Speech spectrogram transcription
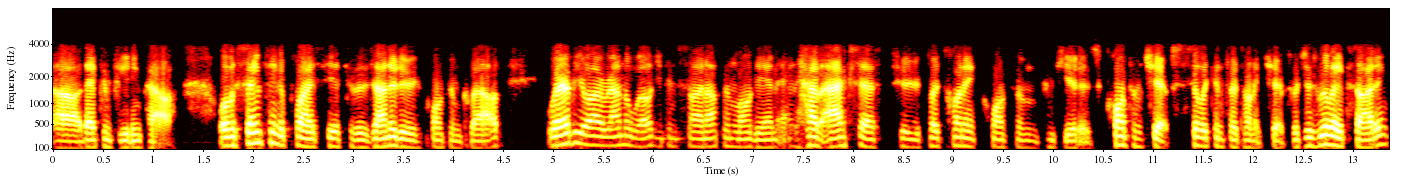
uh, their computing power. Well, the same thing applies here to the Xanadu Quantum Cloud wherever you are around the world, you can sign up and log in and have access to photonic quantum computers, quantum chips, silicon photonic chips, which is really exciting.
